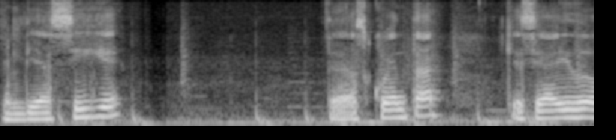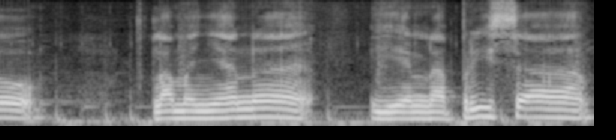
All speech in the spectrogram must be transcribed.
El día sigue, te das cuenta que se ha ido la mañana y en la prisa,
